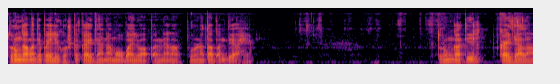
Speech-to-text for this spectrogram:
तुरुंगामध्ये पहिली गोष्ट कैद्यांना मोबाईल वापरण्याला पूर्णता बंदी आहे. तुरुंगातील कैद्याला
